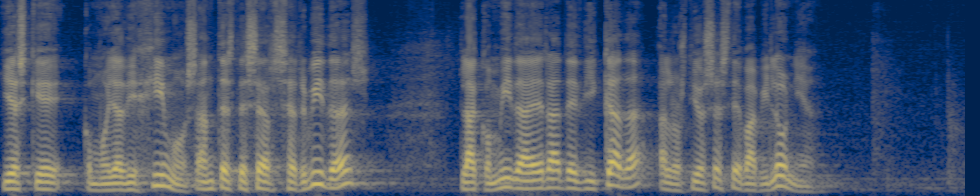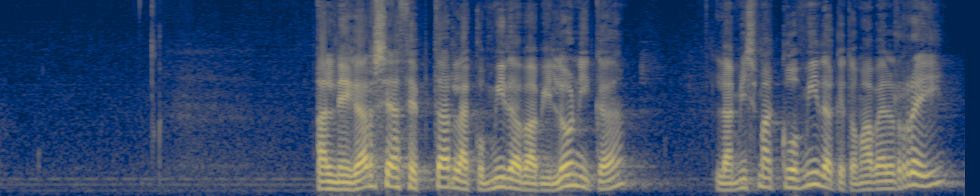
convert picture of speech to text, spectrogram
y es que, como ya dijimos, antes de ser servidas, la comida era dedicada a los dioses de Babilonia. Al negarse a aceptar la comida babilónica, la misma comida que tomaba el rey,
